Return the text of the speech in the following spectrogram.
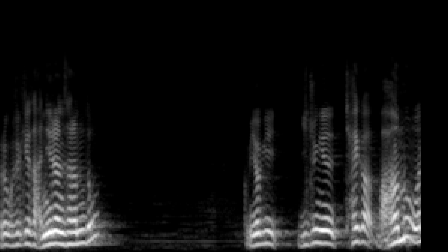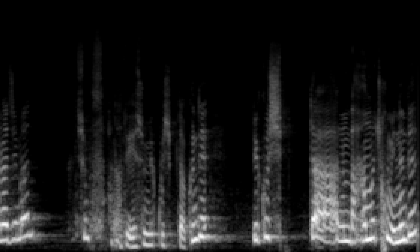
그리고 그렇게 해서 안 일하는 사람도 여기 이 중에 자기가 마음은 원하지만 좀 아, 나도 예수 믿고 싶다. 근데 믿고 싶다는 마음은 조금 있는데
